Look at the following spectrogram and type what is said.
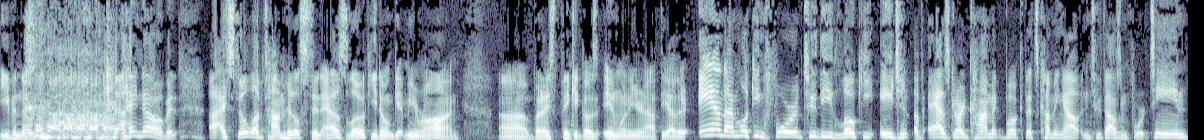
Even though I know, but I still love Tom Hiddleston as Loki. Don't get me wrong, uh, but I think it goes in one ear and out the other. And I'm looking forward to the Loki Agent of Asgard comic book that's coming out in 2014.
